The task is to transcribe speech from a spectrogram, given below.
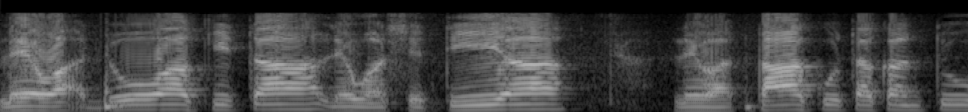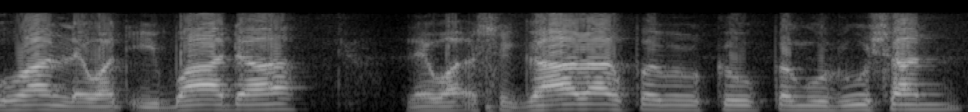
Lewat doa kita, lewat setia, lewat takut akan Tuhan, lewat ibadah, lewat segala pengudusan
